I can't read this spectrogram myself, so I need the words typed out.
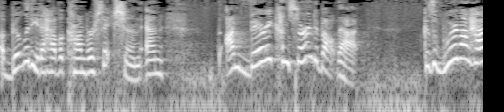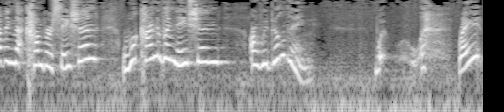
ability to have a conversation. And I'm very concerned about that. Because if we're not having that conversation, what kind of a nation are we building? Wh- wh- Right?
